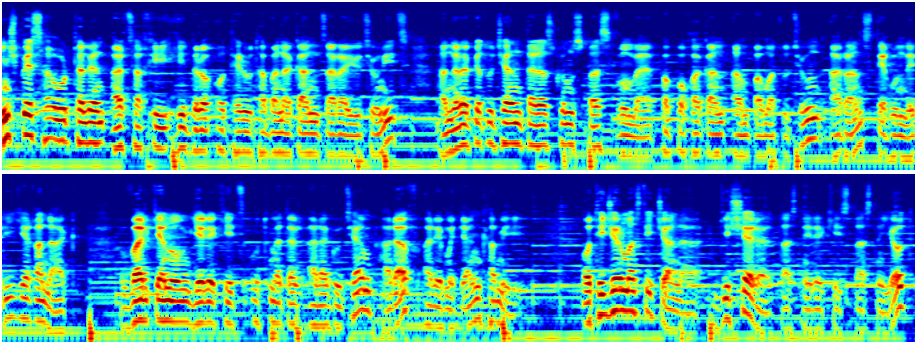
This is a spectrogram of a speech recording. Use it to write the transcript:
Ինչպես հաղորդել են Արցախի հիդրոօթերոթաբանական ծառայությունից, հանրապետության տարածքում սպասվում է փոփոխական անպամատություն առանց տեղունների եղանակ։ Վարկյանում 3-ից 8 մետր արագությամբ հարավ արևմտյան քամի։ Օդի ջերմաստիճանը՝ գիշերը 13-ից 17,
